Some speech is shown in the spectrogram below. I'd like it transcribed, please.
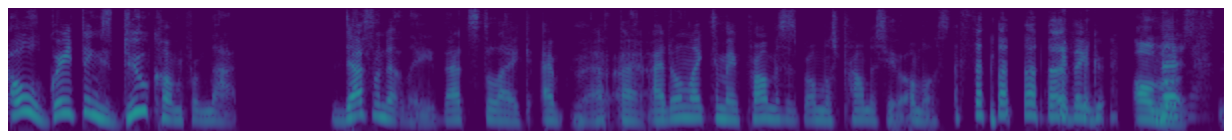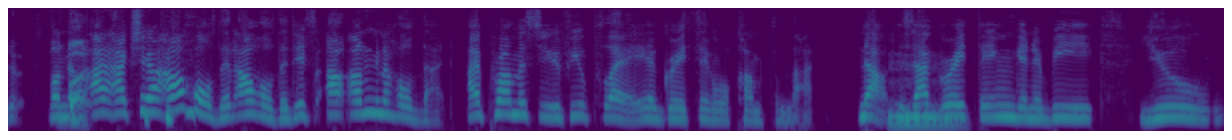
Oh, great things do come from that. Definitely. That's like, I, I, I don't like to make promises, but almost promise you, almost. almost. Well, no, but. I actually, I'll hold it. I'll hold it. If I, I'm going to hold that. I promise you, if you play, a great thing will come from that. Now, is that mm. great thing going to be you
